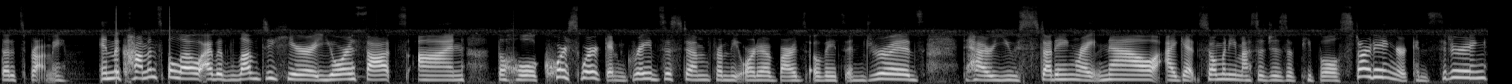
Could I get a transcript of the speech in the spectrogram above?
that it's brought me. In the comments below, I would love to hear your thoughts on the whole coursework and grade system from the Order of Bards, Ovates, and Druids. How are you studying right now? I get so many messages of people starting or considering.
